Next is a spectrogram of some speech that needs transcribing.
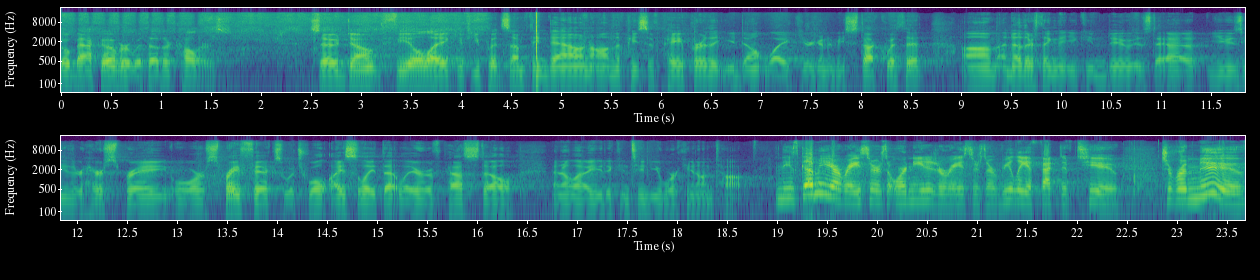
go back over with other colors. So don't feel like if you put something down on the piece of paper that you don't like, you're going to be stuck with it. Um, another thing that you can do is to add, use either hairspray or spray fix, which will isolate that layer of pastel and allow you to continue working on top. And these gummy erasers or kneaded erasers are really effective too to remove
